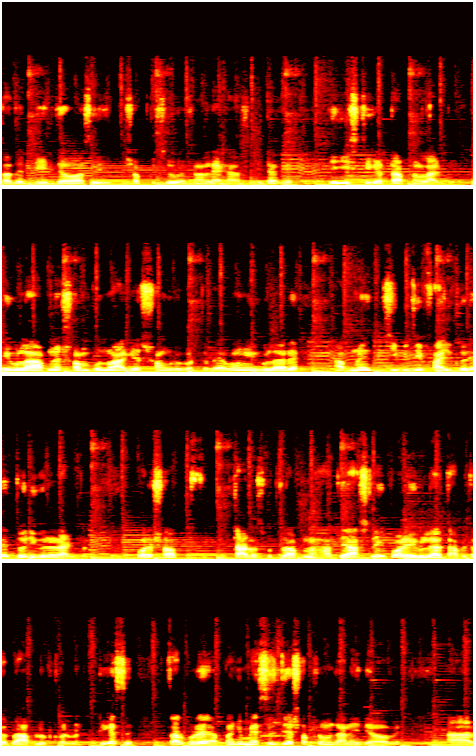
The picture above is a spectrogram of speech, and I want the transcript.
তাদের ডেট দেওয়া আছে সব কিছু এখানে লেখা আছে। এটাকে, এই স্টিকারটা আপনার লাগবে। এগুলো আপনার সম্পূর্ণ আগে সংগ্রহ করতে হবে এবং এগুলারে আপনি জিপিজি ফাইল করে তৈরি করে রাখবেন। পরে সব কাগজপত্র আপনার হাতে আসলেই পরে এগুলো ধাপে ধাপে আপলোড করবেন, ঠিক আছে? তারপরে আপনাকে মেসেজ দিয়ে সবসময় জানিয়ে দেওয়া হবে। আর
